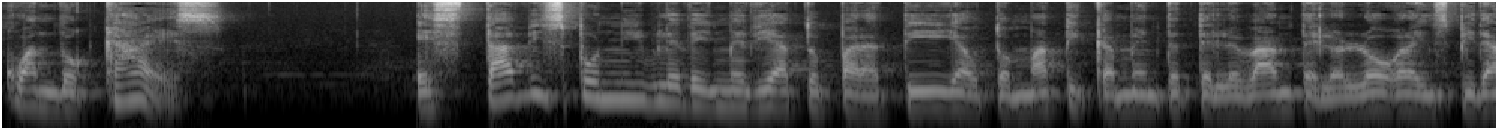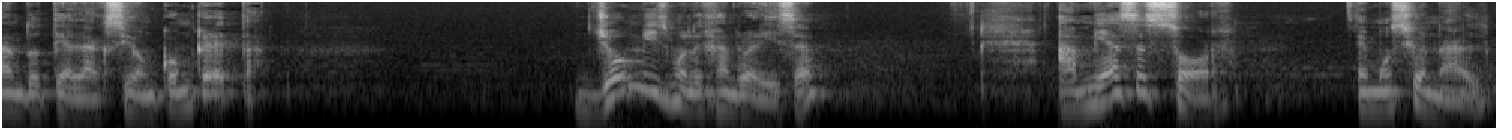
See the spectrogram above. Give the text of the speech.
cuando caes, está disponible de inmediato para ti y automáticamente te levanta y lo logra inspirándote a la acción concreta. Yo mismo, Alejandro Ariza, a mi asesor emocional,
